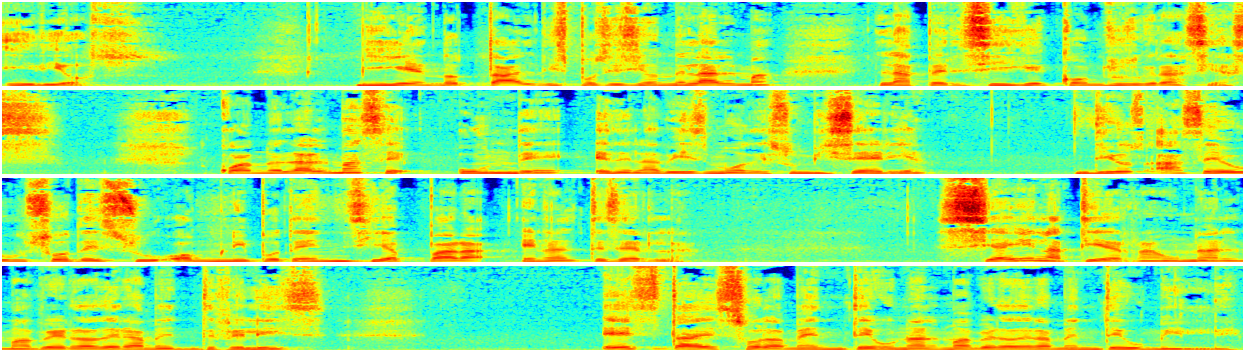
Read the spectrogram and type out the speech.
Y Dios, viendo tal disposición del alma, la persigue con sus gracias. Cuando el alma se hunde en el abismo de su miseria, Dios hace uso de su omnipotencia para enaltecerla si hay en la tierra un alma verdaderamente feliz, esta es solamente un alma verdaderamente humilde.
